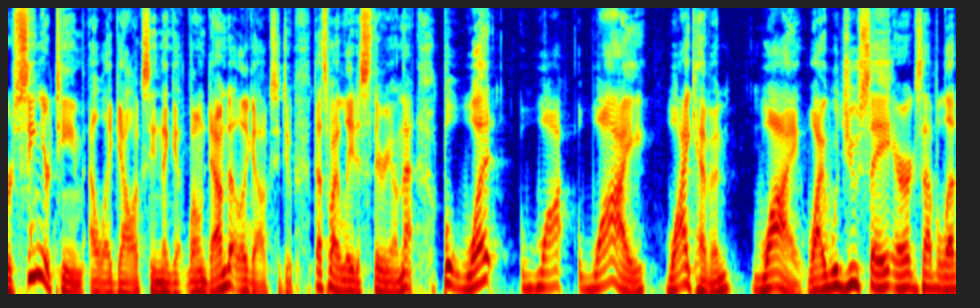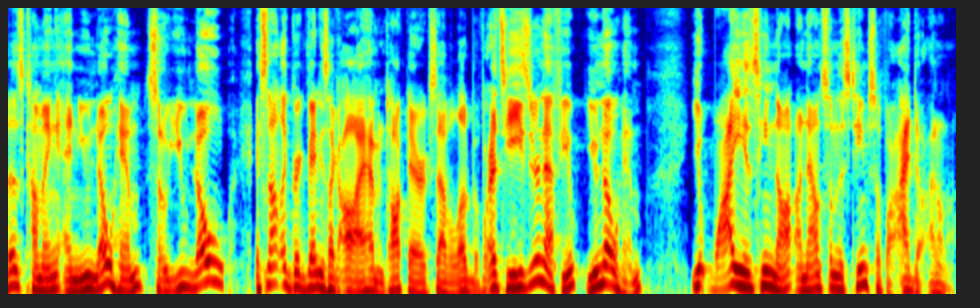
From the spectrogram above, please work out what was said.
for senior team LA Galaxy and then get loaned down to LA Galaxy too. That's my latest theory on that. But what why why why Kevin? Why? Why would you say Eriq Zavaleta is coming and you know him? So you know it's not like Greg Vanney's like, "Oh, I haven't talked to Eriq Zavaleta before." It's he's your nephew. You know him. You, why is he not announced on this team so far? I don't I don't know.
